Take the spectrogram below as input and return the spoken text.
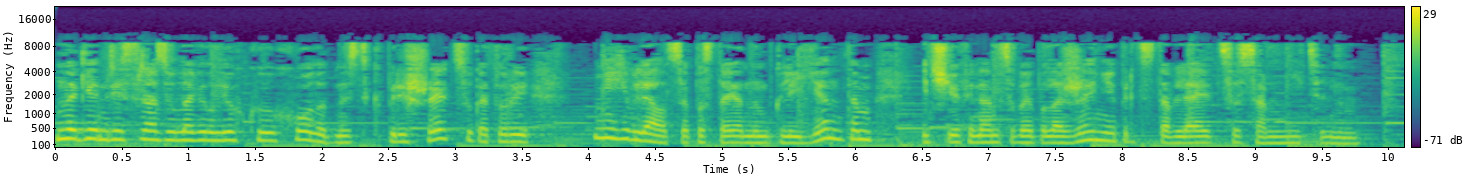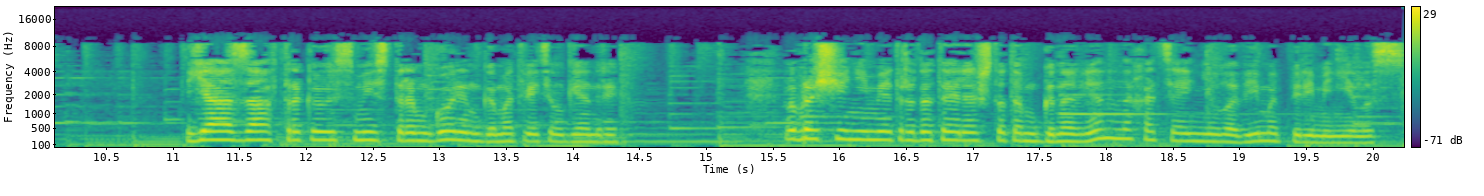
Но Генри сразу уловил легкую холодность к пришельцу, который не являлся постоянным клиентом и чье финансовое положение представляется сомнительным. «Я завтракаю с мистером Горингом», — ответил Генри. В обращении метрдотеля что-то мгновенно, хотя и неуловимо переменилось.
